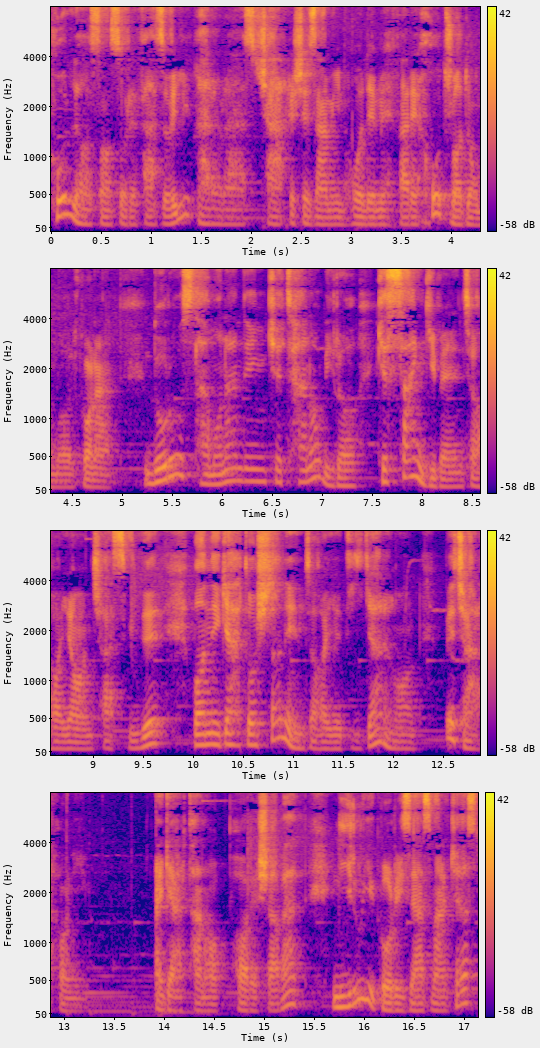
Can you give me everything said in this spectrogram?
کل آسانسور فضایی قرار است چرخش زمین حول محور خود را دنبال کنند درست همانند اینکه تنابی را که سنگی به انتهای آن چسبیده با نگه داشتن انتهای دیگر آن بچرخانیم. اگر تناب پاره شود نیروی گریز از مرکز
